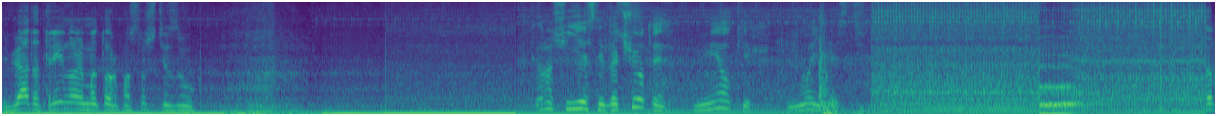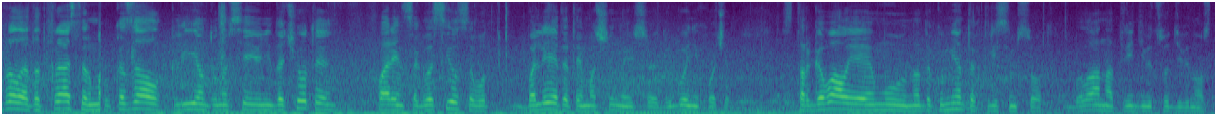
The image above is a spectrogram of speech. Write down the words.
Ребята, 3.0 мотор, послушайте звук. Короче, есть недочеты мелких, но есть. Забрал этот крастер, указал клиенту на все ее недочеты. Парень согласился, вот болеет этой машиной и все, другой не хочет. Сторговал я ему на документах 3700. Была она 3990.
